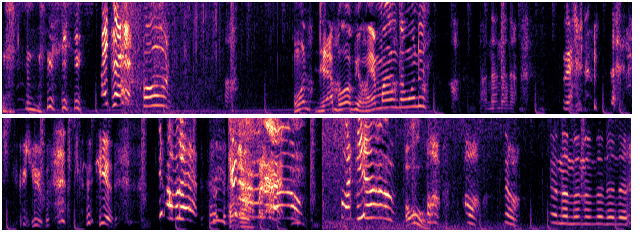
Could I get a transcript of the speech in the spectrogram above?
Take that, fool! What- Did I blow up your landmines? I wonder. Oh, no, no, no, no. Screw you. Screw you. Get over there! Get Uh-oh. over there! Fuck you! Oh. oh, Oh, no. No, no, no, no, no, no, no.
